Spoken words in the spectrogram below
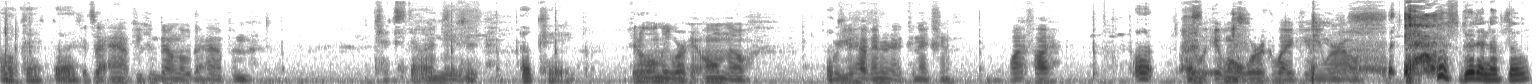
Okay, good. It's an app. You can download the app and, Text and out. use it. Okay. It'll only work at home though, where you have internet connection, Wi-Fi. Oh, It, it won't work like anywhere else. it's good enough though.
